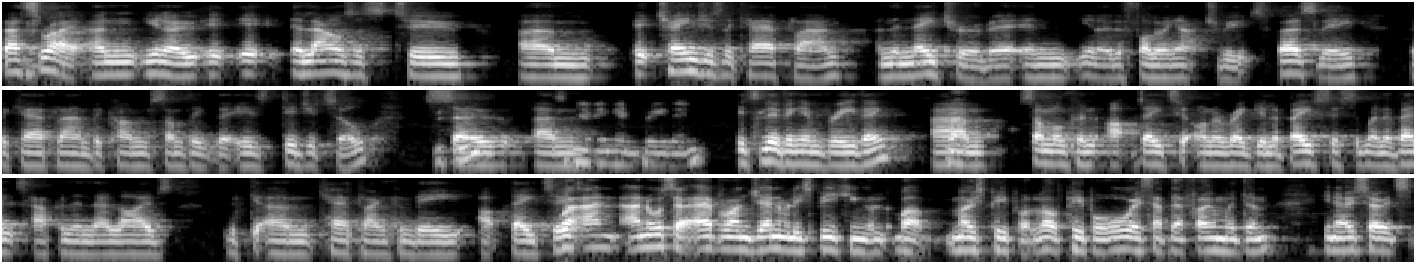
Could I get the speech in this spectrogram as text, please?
That's right, and you know it, it allows us to um, it changes the care plan and the nature of it in you know the following attributes. Firstly, the care plan becomes something that is digital, mm-hmm. so um, it's living and breathing. It's living and breathing. Um, right. Someone can update it on a regular basis, and when events happen in their lives, the um, care plan can be updated. Well, and, and also everyone generally speaking, well, most people, a lot of people always have their phone with them, you know, so it's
